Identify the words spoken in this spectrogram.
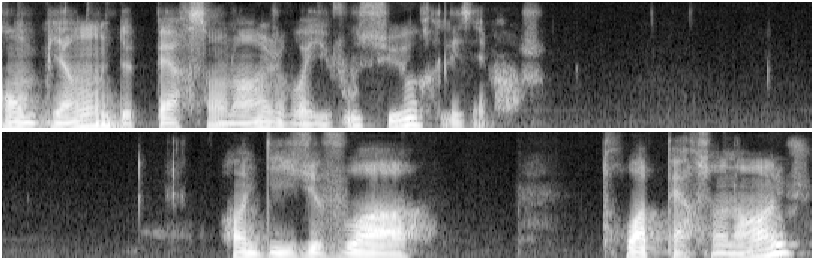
Combien de personnages voyez-vous sur les images? On dit je vois trois personnages,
